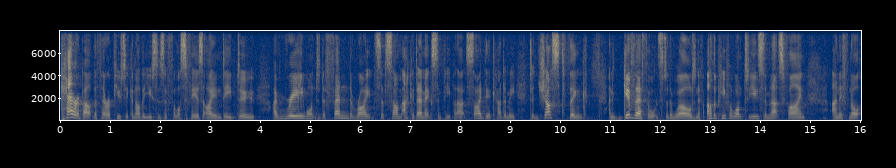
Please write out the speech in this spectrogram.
care about the therapeutic and other uses of philosophy, as I indeed do, I really want to defend the rights of some academics and people outside the academy to just think and give their thoughts to the world. And if other people want to use them, that's fine. And if not,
